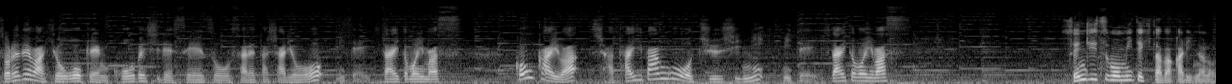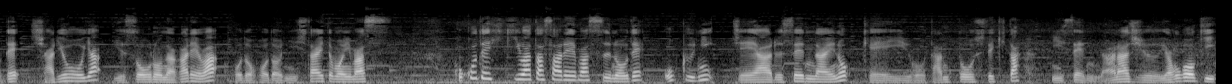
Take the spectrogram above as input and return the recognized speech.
それでは兵庫県神戸市で製造された車両を見ていきたいと思います。今回は車体番号を中心に見ていきたいと思います。先日も見てきたばかりなので車両や輸送の流れはほどほどにしたいと思います。ここで引き渡されますので奥に JR 線内の牽引を担当してきた2074号機。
